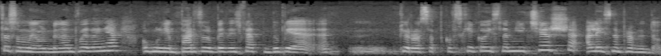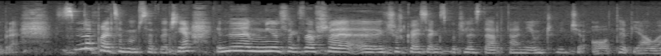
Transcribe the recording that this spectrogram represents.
To są moje ulubione opowiadania. Ogólnie bardzo lubię ten świat, lubię e, Pióro Sapkowskiego, jest dla mnie cięższe, ale jest naprawdę dobre. No polecam Wam serdecznie. Jedyny minus jak zawsze, e, książka jest jak zwykle zdarta, nie wiem czy widzicie, o te białe.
